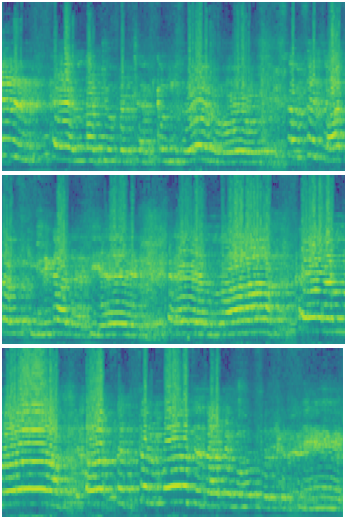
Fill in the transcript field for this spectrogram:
پھر اے اللہ جو بچہ کمزور ہو، سب سے زیادہ اس کی نگاہ رہتی ہے۔ اے اللہ اے اللہ، آپ تک ترمان سے زیادہ محبت کرتے ہیں۔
